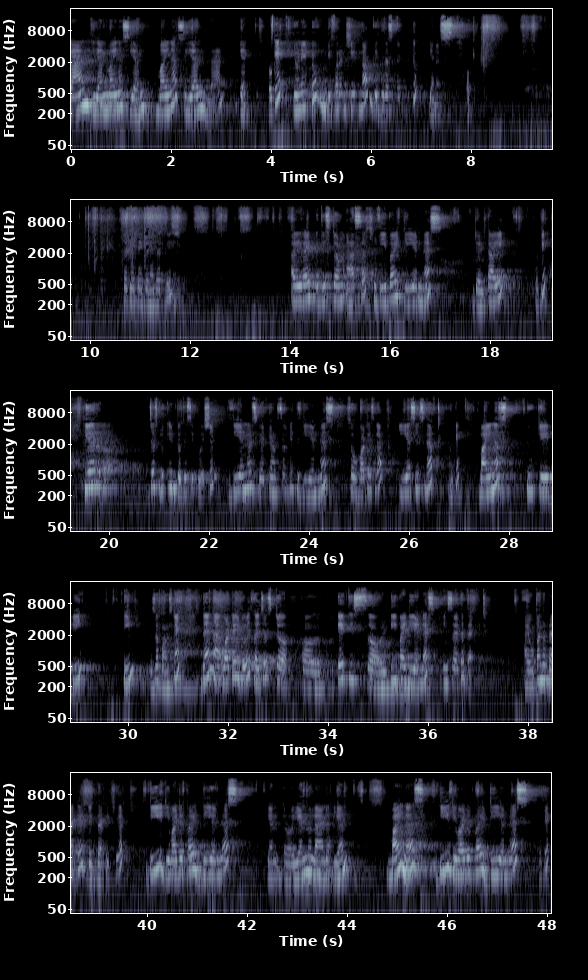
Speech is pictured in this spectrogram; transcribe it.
ln n minus n minus n ln n. Okay, you need to differentiate now with respect to ns. Okay. Let me take another page. I write this term as such d by dns delta a. Okay, here. Uh, just look into this equation dns get cancelled with dns so what is left es is left okay minus 2 kb t is a constant then uh, what i do is i just uh, uh, take this uh, d by dns inside the bracket i open the bracket big bracket here d divided by dns n, uh, n ln n minus d divided by dms okay?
